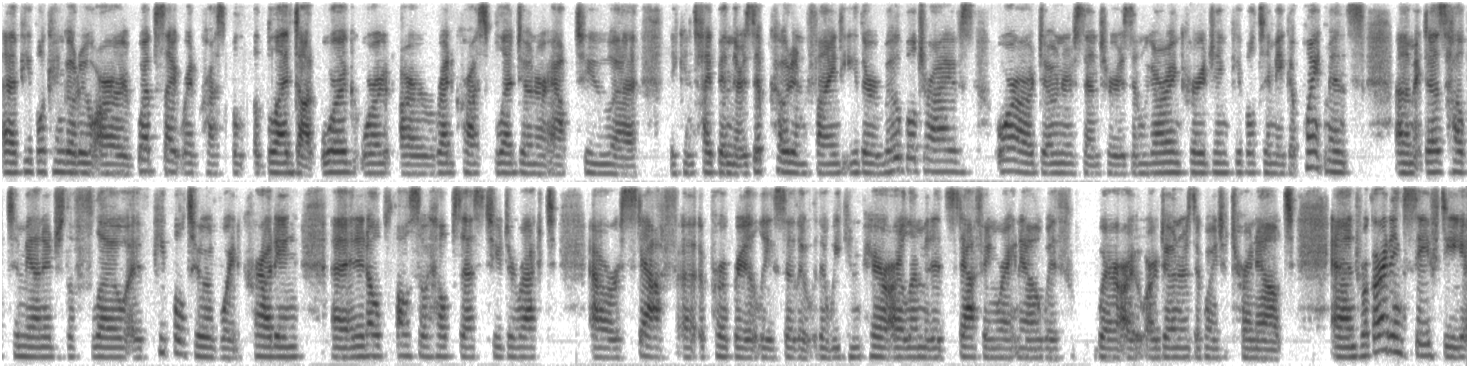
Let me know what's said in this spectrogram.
Uh, people can go to our website, redcrossblood.org, or our Red Cross Blood Donor app to, uh, they can type in their zip code and find either mobile drives or our donor centers. And we are encouraging people to make appointments. Um, it does help to manage the flow of people to avoid crowding uh, and it also helps us to direct our staff uh, appropriately so that, that we can pair our limited staffing right now with where our, our donors are going to turn out. And regarding safety,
